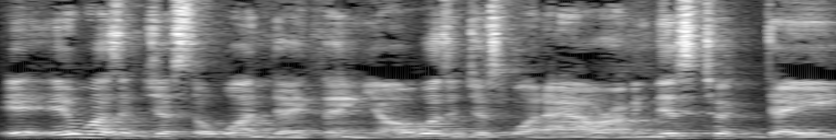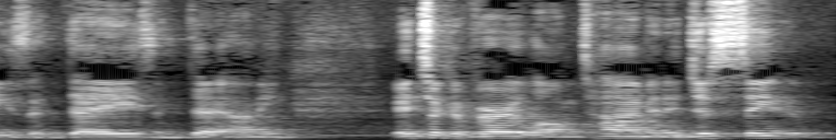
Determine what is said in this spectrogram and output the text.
it, it, wasn't just a one day thing, y'all. It wasn't just one hour. I mean, this took days and days and days. I mean, it took a very long time, and it just seemed,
